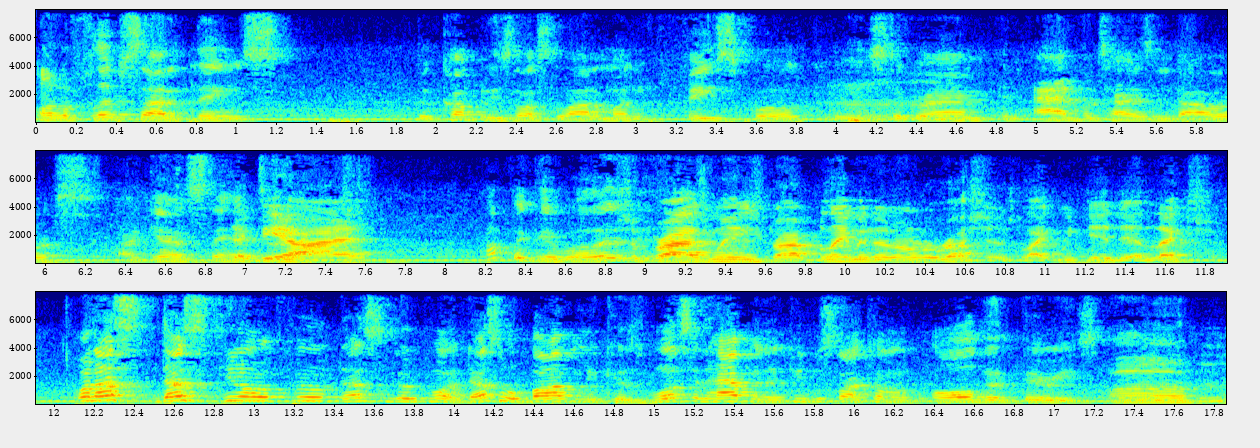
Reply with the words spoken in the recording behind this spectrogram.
On the flip side of things, the companies lost a lot of money. Facebook, Mhm. Instagram, and advertising dollars. I guess they had be to. alright. I think they will. Surprised we ain't start blaming it on the Russians like we did the election. Well, that's that's you know Phil. That's a good point. That's what bothered me because once it happened and people start coming up with all their theories. Uh, Mhm.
